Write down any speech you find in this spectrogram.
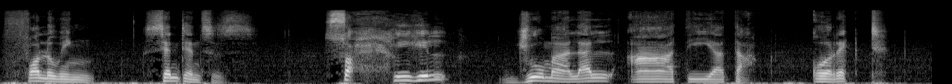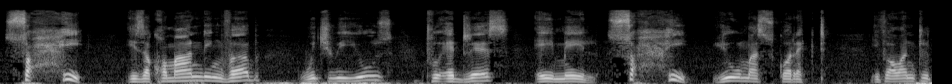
following sentences. Sahihil Jumal Atiyata. Correct. Sahih is a commanding verb which we use to address a male. Sahih, you must correct. If I want to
